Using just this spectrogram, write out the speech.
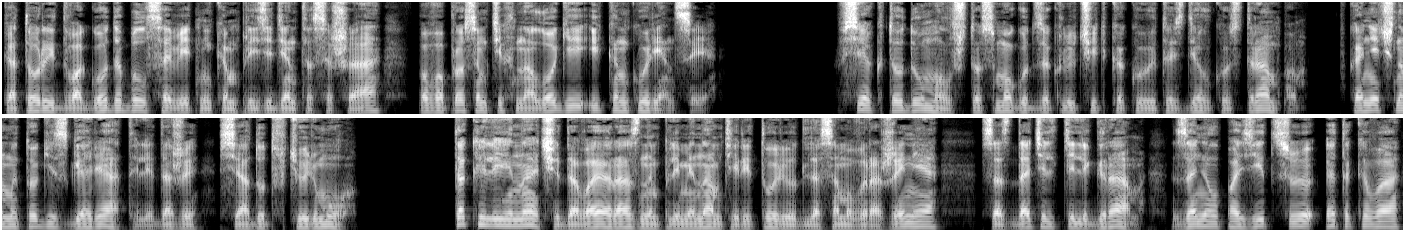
который два года был советником президента США по вопросам технологий и конкуренции. Все, кто думал, что смогут заключить какую-то сделку с Трампом, в конечном итоге сгорят или даже сядут в тюрьму. Так или иначе, давая разным племенам территорию для самовыражения, создатель Telegram занял позицию этакого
